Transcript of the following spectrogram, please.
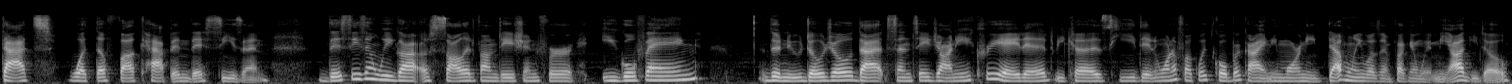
That's what the fuck happened this season. This season, we got a solid foundation for Eagle Fang, the new dojo that Sensei Johnny created because he didn't want to fuck with Cobra Kai anymore and he definitely wasn't fucking with Miyagi Do.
